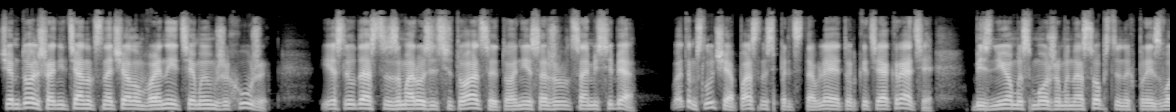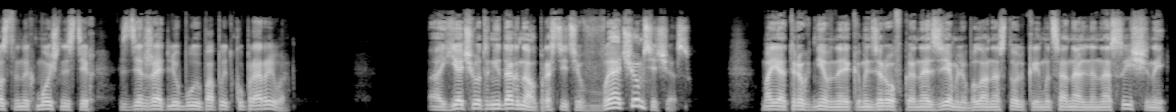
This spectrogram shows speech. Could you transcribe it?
Чем дольше они тянут с началом войны, тем им же хуже. Если удастся заморозить ситуацию, то они сожрут сами себя. В этом случае опасность представляет только теократия. Без нее мы сможем и на собственных производственных мощностях сдержать любую попытку прорыва. А я чего-то не догнал, простите. Вы о чем сейчас? Моя трехдневная командировка на Землю была настолько эмоционально насыщенной,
